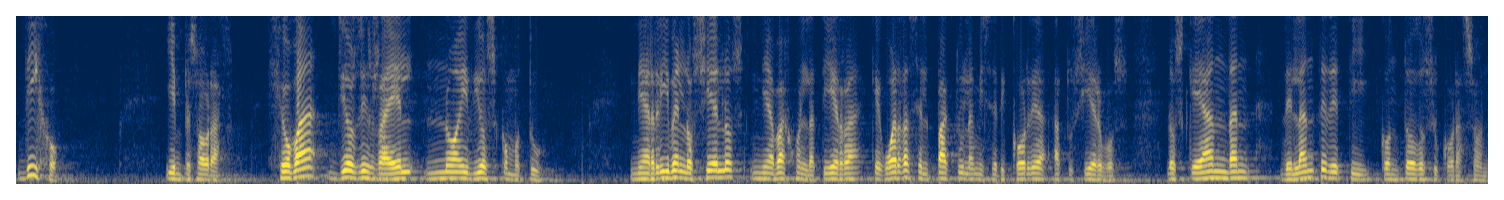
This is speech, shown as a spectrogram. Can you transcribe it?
Dijo, y empezó a orar, Jehová, Dios de Israel, no hay Dios como tú, ni arriba en los cielos, ni abajo en la tierra, que guardas el pacto y la misericordia a tus siervos, los que andan delante de ti con todo su corazón.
